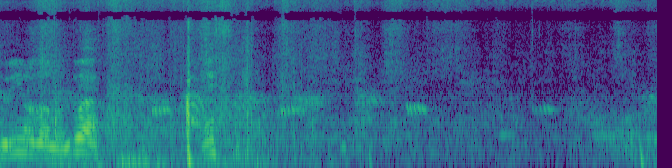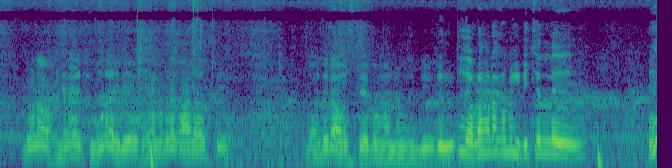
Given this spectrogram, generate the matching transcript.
ചുരുങ്ങി കിടക്കുന്നു എന്തുവാ? ഏ? ഇവിടെ ഭയങ്കര ചൂടായില്ലയോ കേരളത്തിലെ കാലാവസ്ഥ. അതൊരു അവസ്ഥയപ്പം വന്നു ഇത് എന്ത് എവിടെ കണ്ട കൊണ്ട് ഇടിച്ചല്ലേ? ഏ?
